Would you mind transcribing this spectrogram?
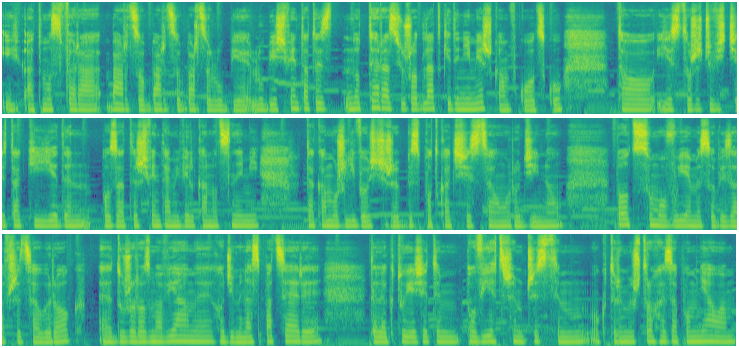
i atmosfera bardzo, bardzo, bardzo lubię, lubię święta. To jest, no teraz już od lat, kiedy nie mieszkam w Kłodzku, to jest to rzeczywiście taki jeden, poza też świętami wielkanocnymi, taka możliwość, żeby spotkać się z całą rodziną. Podsumowujemy sobie zawsze cały rok, e, dużo rozmawiamy, chodzimy na spacery, delektuję się tym powietrzem czystym, o którym już trochę zapomniałam.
